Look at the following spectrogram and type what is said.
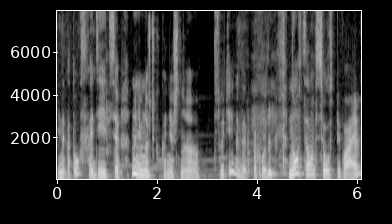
и на каток сходить. Ну, немножечко, конечно, в суете иногда это проходит, но в целом все успеваем.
